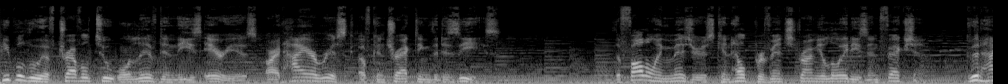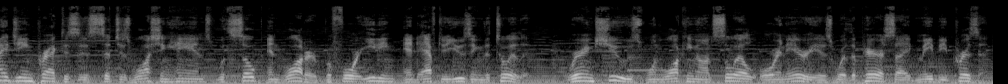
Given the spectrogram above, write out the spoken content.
People who have traveled to or lived in these areas are at higher risk of contracting the disease. The following measures can help prevent strongyloides infection. Good hygiene practices such as washing hands with soap and water before eating and after using the toilet. Wearing shoes when walking on soil or in areas where the parasite may be present.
